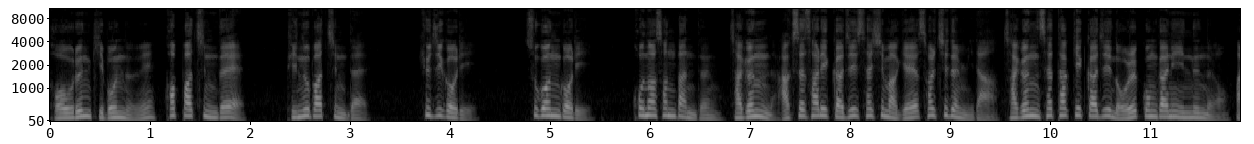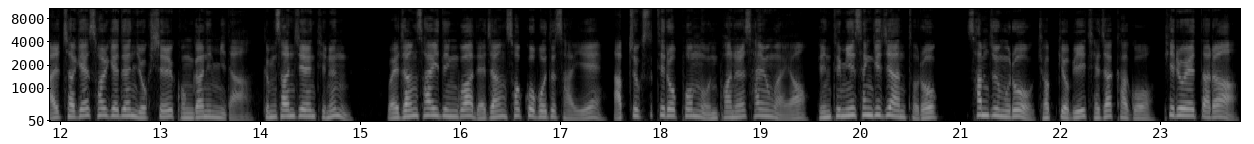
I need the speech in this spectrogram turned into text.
거울은 기본 의 컵받침대, 비누 받침대, 휴지거리, 수건거리, 코너 선반 등 작은 악세사리까지 세심하게 설치됩니다. 작은 세탁기까지 놓을 공간이 있는 후 알차게 설계된 욕실 공간입니다. 금산 GNT는 외장 사이딩과 내장 석고보드 사이에 압축 스티로폼 온판을 사용하여 빈틈이 생기지 않도록 3중으로 겹겹이 제작하고 필요에 따라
